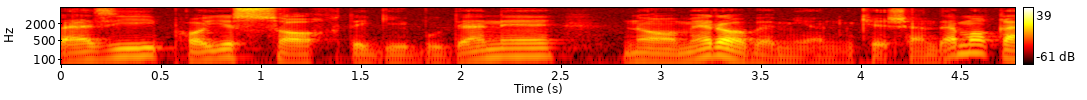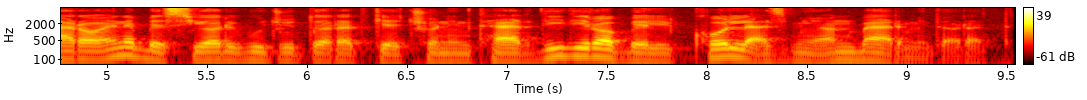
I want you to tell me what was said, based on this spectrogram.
بعضی پای ساختگی بودن نامه را به میان می‌کشند. اما قرائن بسیاری وجود دارد که چنین تردیدی را بالکل از میان بر می دارد.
